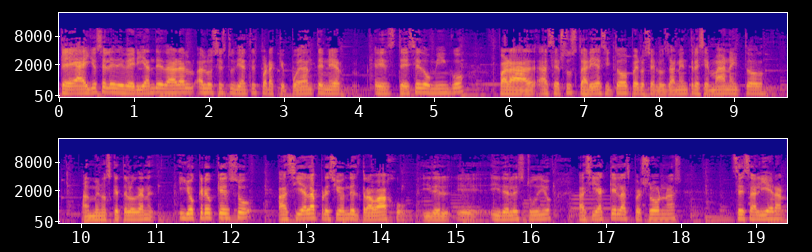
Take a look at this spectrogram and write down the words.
que a ellos se le deberían de dar a, los estudiantes para que puedan tener este ese domingo para hacer sus tareas y todo, pero se los dan entre semana y todo, a menos que te lo ganes. Y yo creo que eso hacía la presión del trabajo y del eh, y del estudio, hacía que las personas se salieran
